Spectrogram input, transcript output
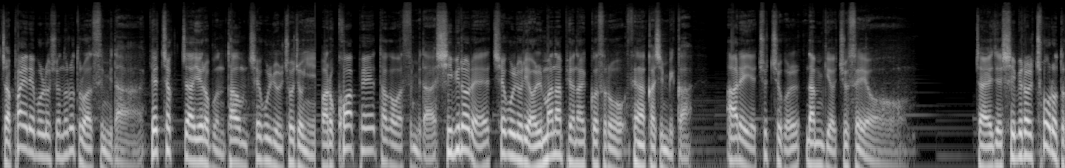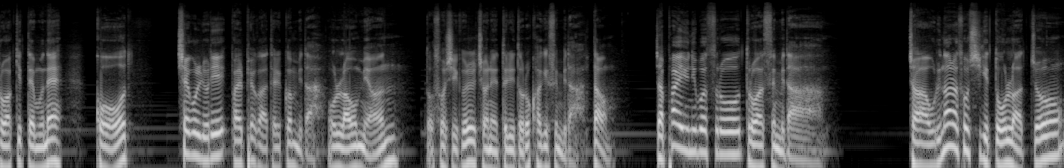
자, 파이 레볼루션으로 들어왔습니다. 개척자 여러분, 다음 채굴률 조정이 바로 코앞에 다가왔습니다. 11월에 채굴률이 얼마나 변할 것으로 생각하십니까? 아래에 추측을 남겨주세요. 자, 이제 11월 초로 들어왔기 때문에 곧 채굴률이 발표가 될 겁니다. 올라오면 또 소식을 전해드리도록 하겠습니다. 다음. 자, 파이 유니버스로 들어왔습니다. 자, 우리나라 소식이 또 올라왔죠?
